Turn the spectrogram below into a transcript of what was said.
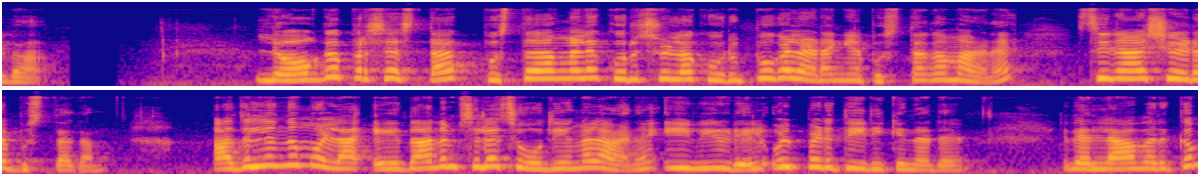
ഇവ. ലോക പ്രശസ്ത പുസ്തകങ്ങളെക്കുറിച്ചുള്ള കുറിപ്പുകൾ അടങ്ങിയ പുസ്തകമാണ് സിനാഷിയുടെ പുസ്തകം. അതിൽ നിന്നുമുള്ള ഏതാനും ചില ചോദ്യങ്ങളാണ് ഈ വീഡിയോയിൽ ഉൾപ്പെടുത്തിയിരിക്കുന്നത്. ഇതെല്ലാവർക്കും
